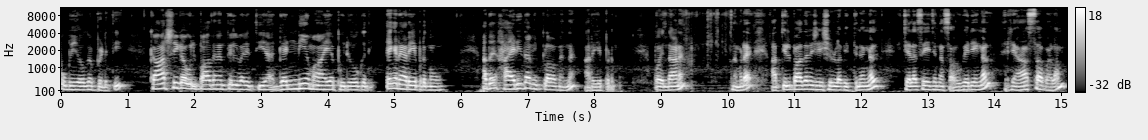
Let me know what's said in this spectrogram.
ഉപയോഗപ്പെടുത്തി കാർഷിക ഉൽപാദനത്തിൽ വരുത്തിയ ഗണ്യമായ പുരോഗതി എങ്ങനെ അറിയപ്പെടുന്നു? അത് ഹരിത വിപ്ലവമെന്ന് അറിയപ്പെടുന്നു. അപ്പോൾ എന്താണ്? നമ്മുടെ അത്യുൽപാദന ശേഷിയുള്ള വിത്തിനങ്ങൾ ജലസേചന സൗകര്യങ്ങൾ രാസവളം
